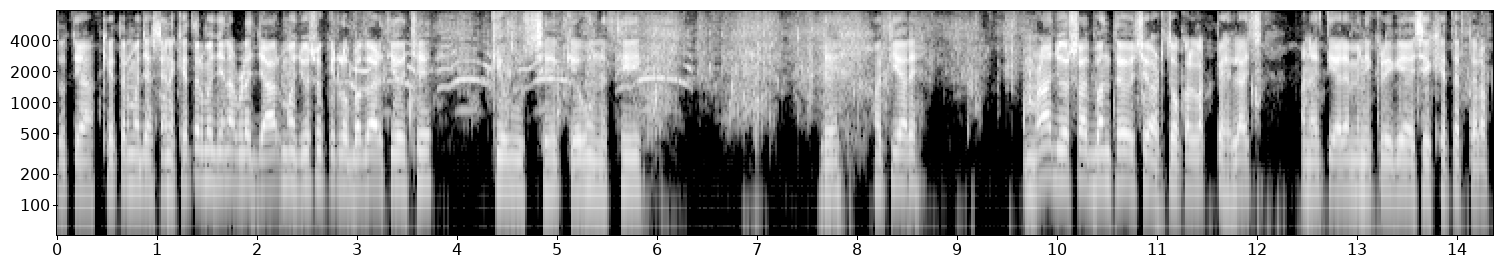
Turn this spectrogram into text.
તો ત્યાં ખેતરમાં જશે. અને ખેતરમાં જઈને આપણે જારમાં જોશું કેટલો બગાડ થયો છે, કેવું છે, કેવું નથી. એટલે અત્યારે હમણાં જ વરસાદ બંધ થયો છે, અડધો કલાક પહેલાં જ. અને અત્યારે અમે નીકળી ગયા છીએ ખેતર તરફ.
